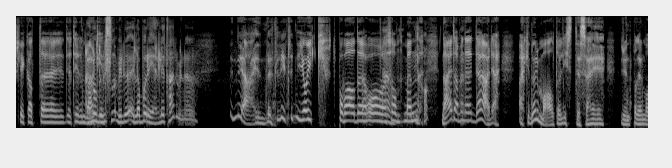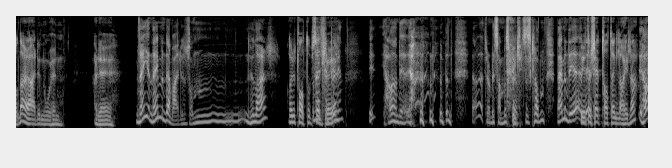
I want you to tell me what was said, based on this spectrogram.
Slik at uh, det til Er enhver tid vil, vil du elaborere litt her? Vil du? Ja, en liten joik på badet og Ja. sånn, men Jaha. Nei da, men det, det er det. Er ikke normalt å liste seg rundt på den måten? Er det, noe hun Er det Nei, nei, men det er bare sånn hun er. Har du tatt opp Og selvtøyet? Ja, det, ja. Men, ja, jeg tror det blir samme spøkelseskladden. Nei, men det, Rett og slett tatt en Laila? ja,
